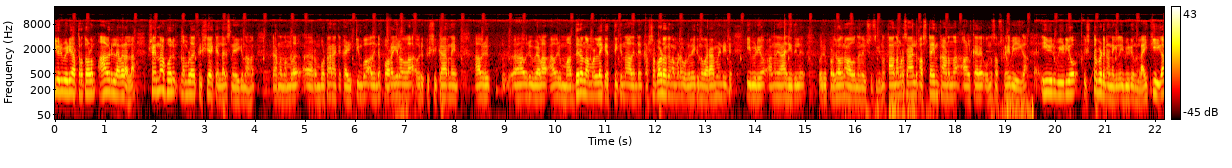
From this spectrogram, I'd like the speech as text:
ഈ ഒരു വീഡിയോ അത്രത്തോളം ആ ഒരു ലെവലല്ല പക്ഷേ എന്നാൽ പോലും നമ്മൾ കൃഷിയൊക്കെ എല്ലാവരും സ്നേഹിക്കുന്നതാണ്. കാരണം നമ്മൾ റംബൂട്ടാനൊക്കെ കഴിക്കുമ്പോൾ അതിന്റെ പുറകിലുള്ള ഒരു കൃഷിക്കാരനെയും ആ ഒരു ആ ഒരു വിള ആ ഒരു മധുരം നമ്മളിലേക്ക് എത്തിക്കുന്ന അതിന്റെ കഷ്ടപ്പാടൊക്കെ നമ്മുടെ ഉള്ളിലേക്ക് ഒന്ന് വരാൻ വേണ്ടിയിട്ട് ഈ വീഡിയോ അങ്ങനെ ആ രീതിയിൽ ഒരു പ്രചോദനമാകുമെന്ന് ഞാൻ വിശ്വസിക്കുന്നു. നമ്മുടെ ചാനൽ ഫസ്റ്റ് ടൈം കാണുന്ന ആൾക്കാരെ ഒന്ന് സബ്സ്ക്രൈബ് ചെയ്യുക. ഈ ഒരു വീഡിയോ ഇഷ്ടപ്പെട്ടിട്ടുണ്ടെങ്കിൽ ഈ വീഡിയോ ഒന്ന് ലൈക്ക് ചെയ്യുക.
